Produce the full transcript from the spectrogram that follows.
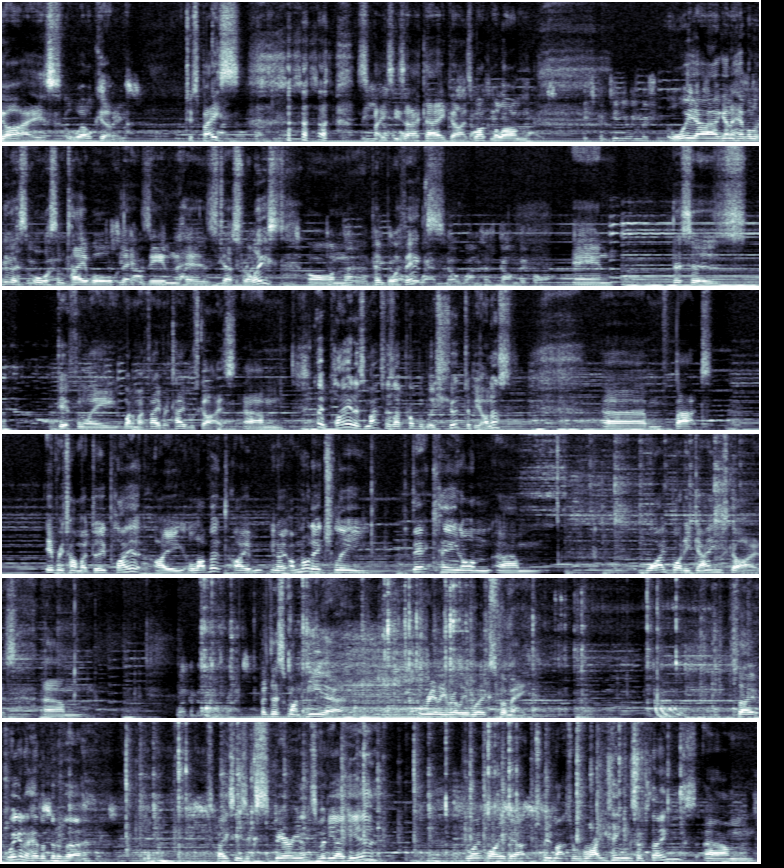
guys, welcome to space. Spacies Arcade, guys, welcome along. We are going to have a look at this awesome table that Zen has just released on Where FX, and this is definitely one of my favourite tables, guys. Um, I don't play it as much as I probably should, to be honest, um, but every time I do play it, I love it. I'm, you know, I'm not actually that keen on um, wide body games, guys. Um, Welcome to the Enterprise. but this one here really, really works for me. So we're going to have a bit of a Spacies experience video here. We won't worry about too much ratings of things. Um,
